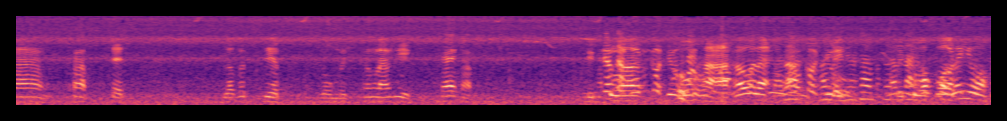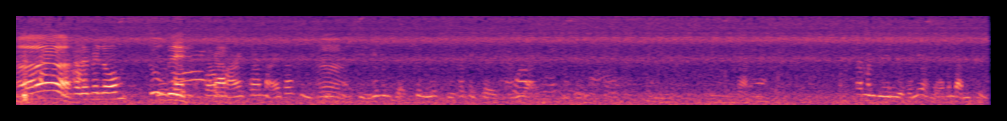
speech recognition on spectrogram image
ข้างครับเสร็จ แล้วก็เสียบลงไปข้างล่างอีกใช่ครับถึงตัวตัวขาเขาแหละกดอยู่เป็นน้ำหนักเขากดไว้อยู่เออก็เลยไม่ล้มสู้ดิความหมายความหมายถ้าสิ่งเออสิ่งที่มันเกิดขึ้นก็คือถ้าไปเจอช้างใหญ่ถ้ามันยืนอยู่ตรงเนี้ยหัวมันดันถึง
